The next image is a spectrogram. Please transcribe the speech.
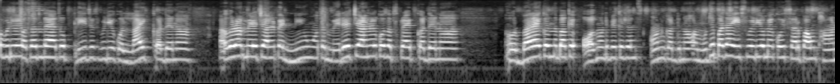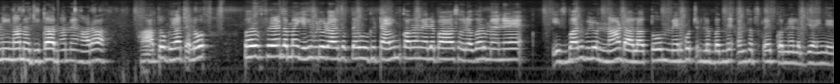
को वीडियो पसंद है तो प्लीज़ इस वीडियो को लाइक कर देना। अगर आप मेरे चैनल पे न्यू हो तो मेरे चैनल को सब्सक्राइब कर देना और बेल आइकन दबा के ऑल नोटिफिकेशन ऑन कर देना। और मुझे पता है इस वीडियो में कोई सर पाऊँ था नहीं, ना मैं जीता, ना मैं हारा। हार तो गया, चलो। पर फ्रेंड्स मैं यही वीडियो डाल सकता हूँ क्योंकि टाइम कम है मेरे पास और अगर मैंने इस बार वीडियो ना डाला तो मेरे को बंदे अनसब्सक्राइब करने लग जाएँगे।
